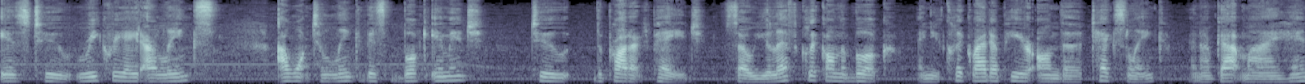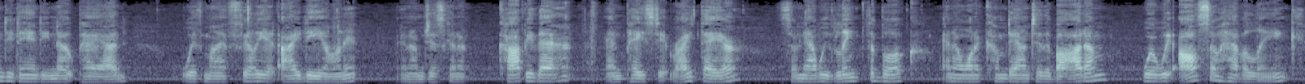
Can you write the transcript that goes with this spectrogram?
is to recreate our links. I want to link this book image to the product page. So you left click on the book and you click right up here on the text link and I've got my handy dandy notepad with my affiliate ID on it and I'm just going to copy that and paste it right there. So now we've linked the book and I want to come down to the bottom where we also have a link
